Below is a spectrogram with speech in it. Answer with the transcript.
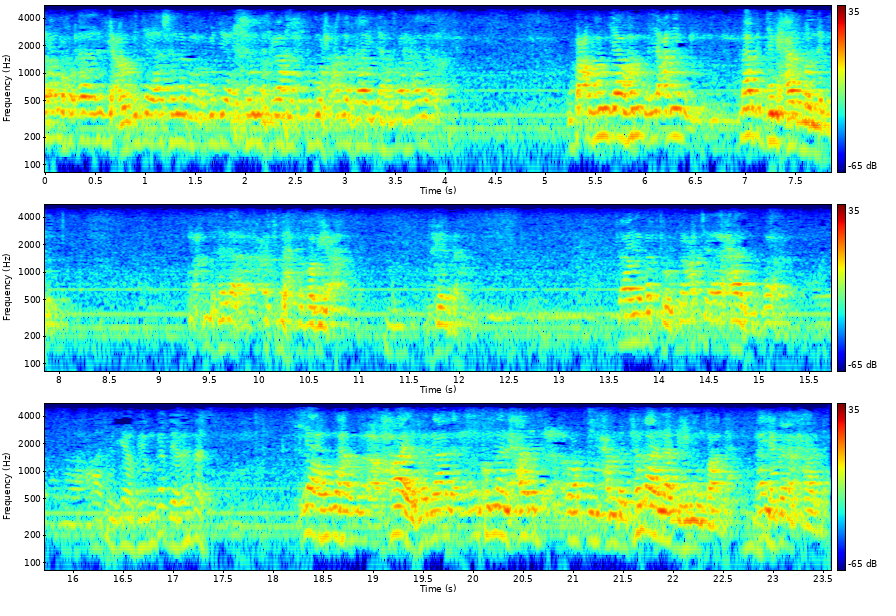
رجعوا بدي أسلم بدي أسلم قالوا مش هذا فائدة وبعضهم جاهم يعني ما بدهم يحاربوا النبي. مثل عتبة في الربيعة وشيبة قال يبطوا بعت حارب. جاء فيهم قبيلة بس. لا هو خايف. قال إن كنا نحارب رب محمد فما لنا به من طابع. ما يهدنا نحاربه.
